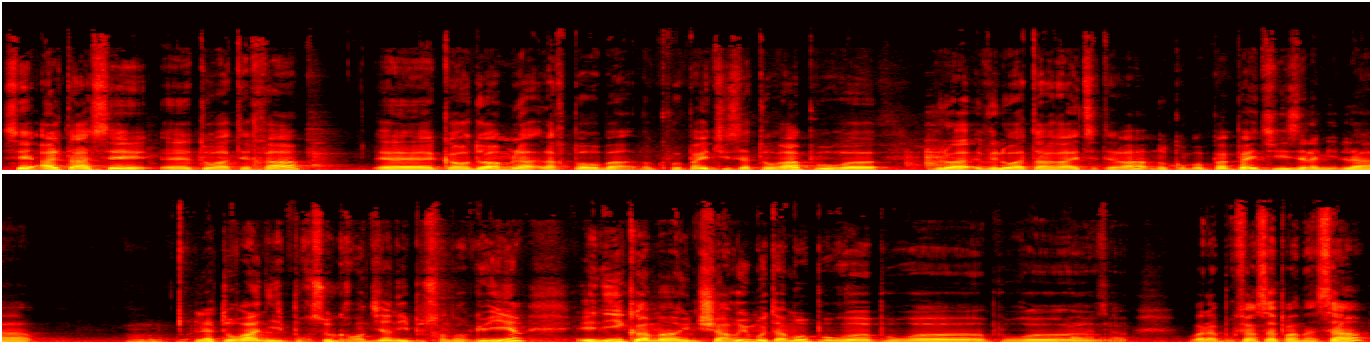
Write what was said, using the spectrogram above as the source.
c'est alta ase euh, Torah techa euh, kordom la l'arporba. Donc, il faut pas utiliser la Torah pour euh, velo- velo atara, etc. Donc, on peut pas utiliser la, la la Torah ni pour se grandir, ni pour s'enorgueillir, et ni comme une charrue mot à mot pour, euh, pour, euh, pour, euh, voilà, pour faire sa parnassa.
